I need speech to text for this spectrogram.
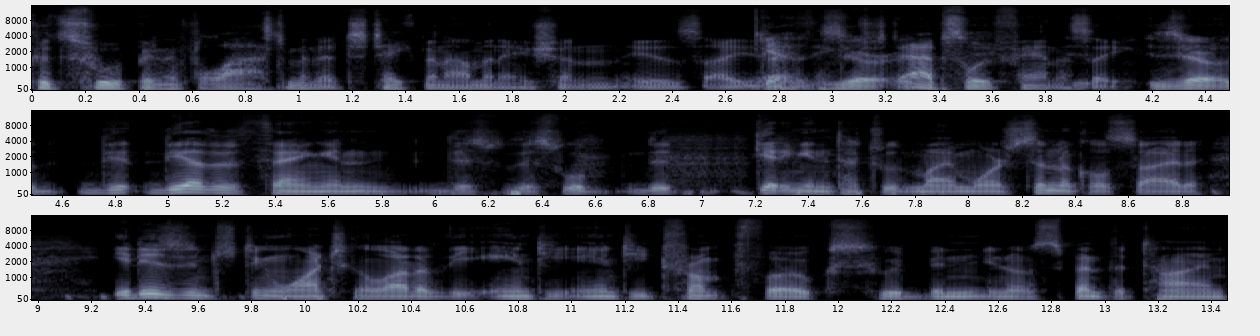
could swoop in at the last minute to take the nomination is, I, yeah, I think, zero, just absolute fantasy. Zero. The, the other thing, and this this will the, getting in touch with my more cynical side. It is interesting watching a lot of the anti anti Trump folks who had been you know spent the time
